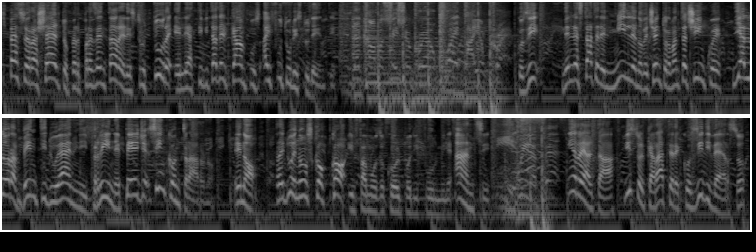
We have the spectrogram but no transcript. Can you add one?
spesso era scelto per presentare le strutture e le attività del campus ai futuri studenti. Così, nell'estate del 1995, gli allora 22 anni Brin e Page si incontrarono. E no, tra i due non scoccò il famoso colpo di fulmine, anzi, in realtà, visto il carattere così diverso,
